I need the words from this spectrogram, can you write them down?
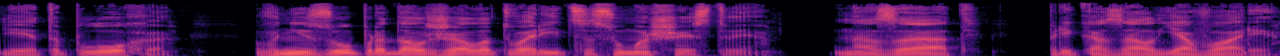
И это плохо. Внизу продолжало твориться сумасшествие. «Назад!» — приказал я Варе.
